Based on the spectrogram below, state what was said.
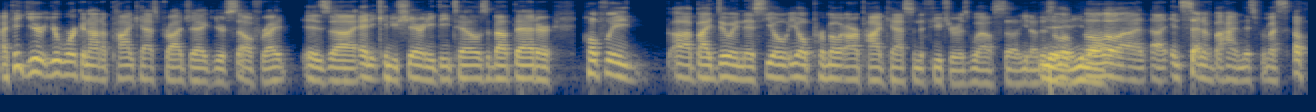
I think you're you're working on a podcast project yourself, right? Is uh, any can you share any details about that, or hopefully uh, by doing this, you'll you'll promote our podcast in the future as well. So you know, there's yeah, a little, you know, little uh, uh, incentive behind this for myself.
